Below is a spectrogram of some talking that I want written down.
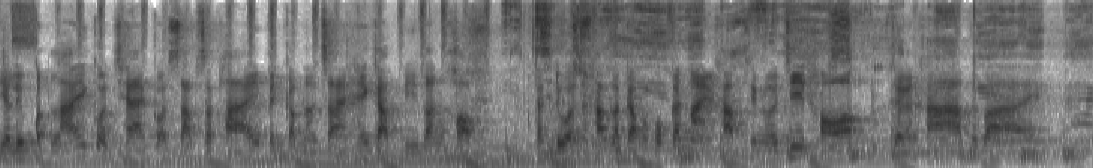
อย่าลืมกดไลค์ กดแชร์ กด Subscribe เป็นกำลังใจให้กับ d ี g i t a l c o m กันด้วยนะครับ แล้วกลับมาพบกันใหม่ครับ Technology Talk เจอกันครับ บ๊ายบาย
